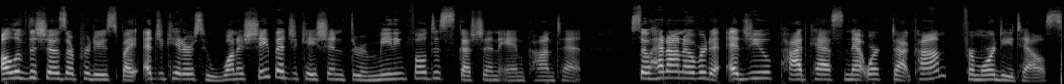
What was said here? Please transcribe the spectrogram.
All of the shows are produced by educators who want to shape education through meaningful discussion and content. So head on over to edupodcastnetwork.com for more details.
